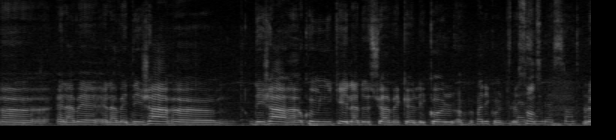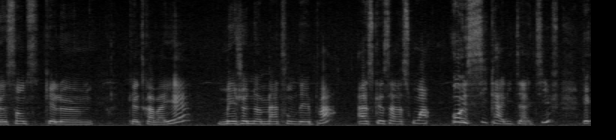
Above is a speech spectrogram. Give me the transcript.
euh, elle, avait, elle avait déjà, euh, déjà euh, communiqué là-dessus avec euh, l'école, euh, pas l'école, le centre, Le centre. le centre qu'elle euh, qu'elle travaillait, mais je ne m'attendais pas à ce que ça soit aussi qualitatif et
